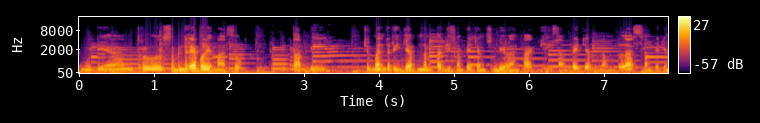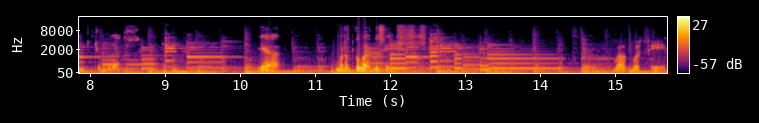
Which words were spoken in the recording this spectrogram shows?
Kemudian terus sebenarnya boleh masuk, tapi cuman dari jam 6 pagi sampai jam 9 pagi sampai jam 16 sampai jam 17. Ya, menurutku bagus sih. bagus sih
